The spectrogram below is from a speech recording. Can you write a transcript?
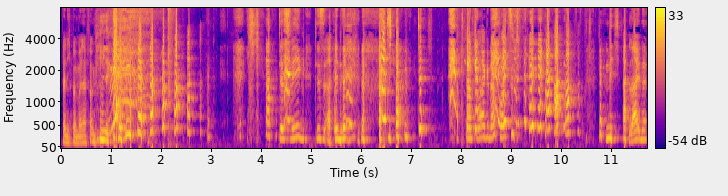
Wenn ich bei meiner Familie bin. ja, deswegen, das eine hat ja mit der, der Frage davor zu tun. Wenn ich alleine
